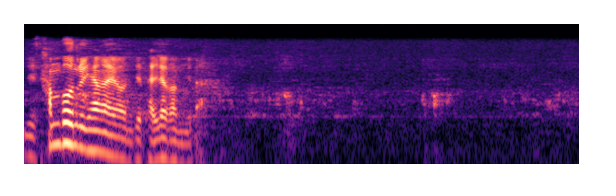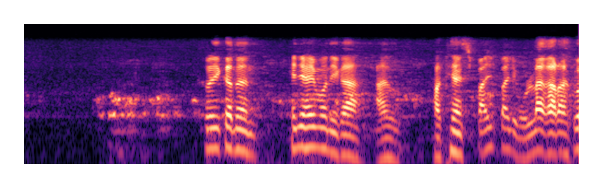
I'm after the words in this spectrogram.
이제 3번을 향하여 이제 달려갑니다. 그러니까는 해녀 할머니가 아유 박태환 씨 빨리빨리 올라가라고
